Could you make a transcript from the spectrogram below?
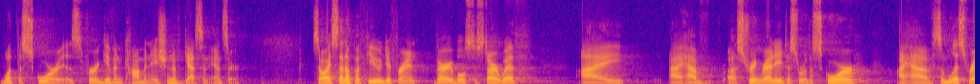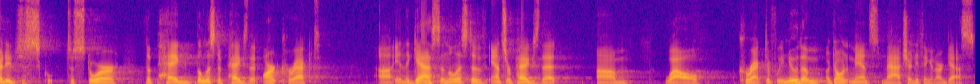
what the score is for a given combination of guess and answer. So I set up a few different variables to start with. I, I have a string ready to store the score. I have some lists ready to, to store the peg, the list of pegs that aren't correct uh, in the guess, and the list of answer pegs that, um, while correct if we knew them, don't match anything in our guess.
